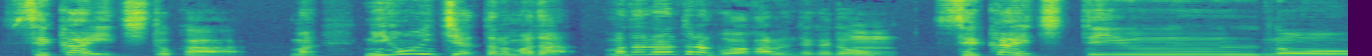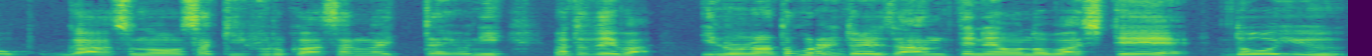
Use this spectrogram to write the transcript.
世界一とか、まあ、日本一やったらまだ、まだなんとなくわかるんだけど、うん世界一っていうのが、その、さっき古川さんが言ったように、まあ、例えば、いろんなところにとりあえずアンテナを伸ばして、どういう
